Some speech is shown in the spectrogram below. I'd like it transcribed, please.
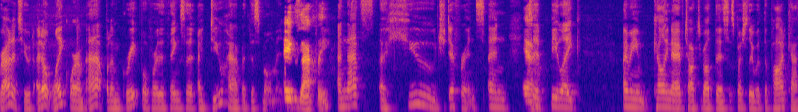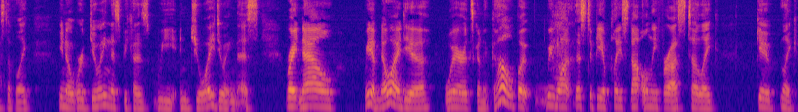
gratitude. I don't like where I'm at, but I'm grateful for the things that I do have at this moment. Exactly. And that's a huge difference. And yeah. to be like, I mean, Kelly and I have talked about this, especially with the podcast of like, you know, we're doing this because we enjoy doing this. Right now, we have no idea where it's going to go, but we want this to be a place not only for us to like give, like,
